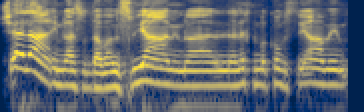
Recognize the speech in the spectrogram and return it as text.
שאלה אם לעשות דבר מסוים, אם ללכת למקום מסוים, אם...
